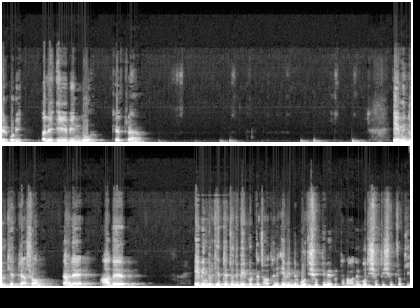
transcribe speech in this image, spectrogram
বের করি। তাহলে এ বিন্দুর ক্ষেত্রে হ্যাঁ? এ বিন্দুর ক্ষেত্রে আসো। তাহলে আমাদের এ বিন্দুর ক্ষেত্রে যদি বের করতে চাও, তাহলে এ বিন্দুর গতিশক্তি বের করতে হবে। আমাদের গতিশক্তির সূত্র কি?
